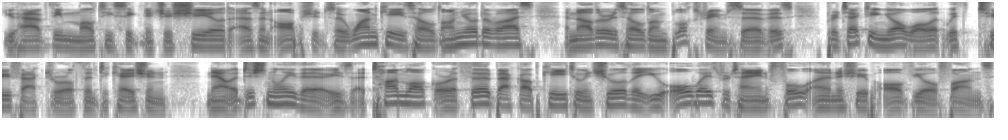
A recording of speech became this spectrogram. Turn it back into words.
you have the multi signature shield as an option. So, one key is held on your device, another is held on Blockstream servers, protecting your wallet with two factor authentication. Now, additionally, there is a time lock or a third backup key to ensure that you always retain full ownership of your funds.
